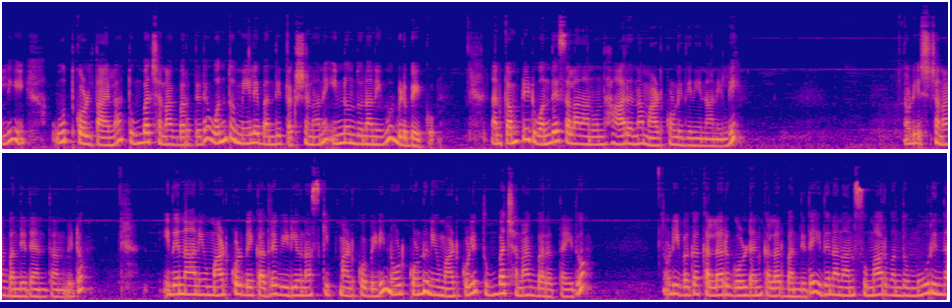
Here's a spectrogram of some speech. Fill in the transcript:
ಇಲ್ಲಿ ಊತ್ಕೊಳ್ತಾ ಇಲ್ಲ. ತುಂಬ ಚೆನ್ನಾಗಿ ಬರ್ತಿದೆ. ಒಂದು ಮೇಲೆ ಬಂದಿದ ತಕ್ಷಣನೇ ಇನ್ನೊಂದನ್ನ ನೀವು ಬಿಡಬೇಕು. ನಾನು ಕಂಪ್ಲೀಟ್ ಒಂದೇ ಸಲ ನಾನು ಒಂದು ಹಾರನ್ನು ಮಾಡ್ಕೊಂಡಿದ್ದೀನಿ ನಾನಿಲ್ಲಿ. ನೋಡಿ, ಎಷ್ಟು ಚೆನ್ನಾಗಿ ಬಂದಿದೆ ಅಂತ ಅಂದ್ಬಿಟ್ಟು. ಇದನ್ನು ನೀವು ಮಾಡ್ಕೊಳ್ಬೇಕಾದ್ರೆ ವಿಡಿಯೋನ ಸ್ಕಿಪ್ ಮಾಡ್ಕೋಬೇಡಿ. ನೋಡಿಕೊಂಡು ನೀವು ಮಾಡ್ಕೊಳ್ಳಿ. ತುಂಬ ಚೆನ್ನಾಗಿ ಬರುತ್ತೆ ಇದು. ನೋಡಿ, ಇವಾಗ ಕಲರ್ ಗೋಲ್ಡನ್ ಕಲರ್ ಬಂದಿದೆ. ಇದನ್ನು ನಾನು ಸುಮಾರು ಒಂದು ಮೂರಿಂದ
